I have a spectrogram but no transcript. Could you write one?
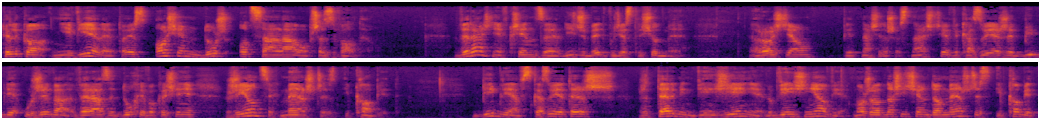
tylko niewiele, to jest osiem dusz ocalało przez wodę. Wyraźnie w księdze liczby 27 rozdział 15 do 16 wykazuje, że Biblia używa wyrazy duchy w określenie żyjących mężczyzn i kobiet. Biblia wskazuje też, że termin więzienie lub więźniowie może odnosić się do mężczyzn i kobiet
